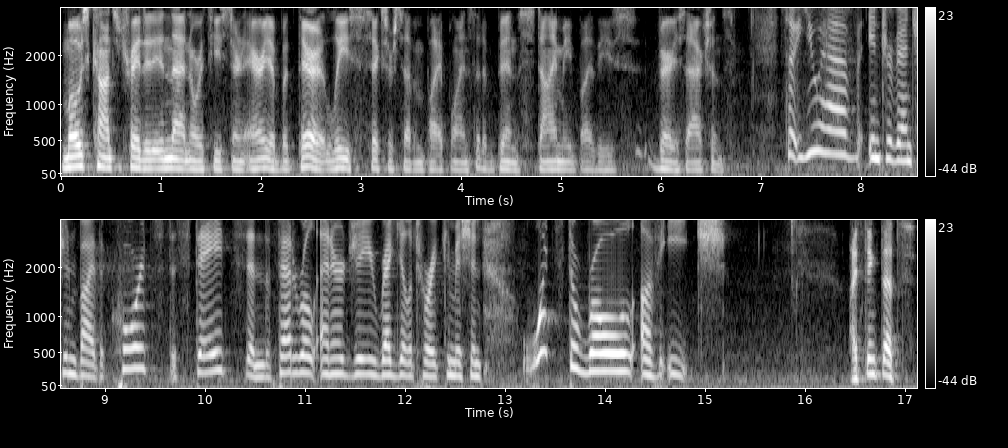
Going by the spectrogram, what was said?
most concentrated in that northeastern area, but there are at least six or seven pipelines that have been stymied by these various actions. So you have intervention by the courts, the states, and the Federal Energy Regulatory Commission. What's the role of each? I think that's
